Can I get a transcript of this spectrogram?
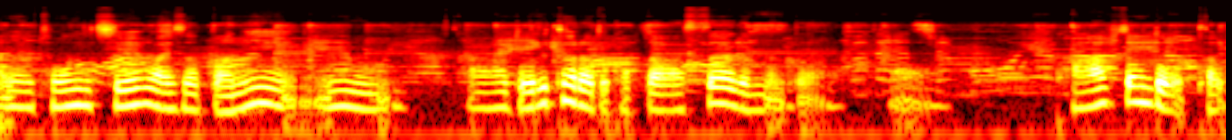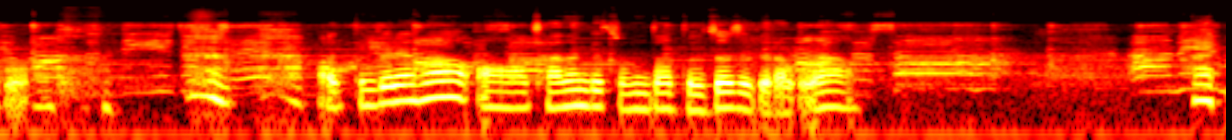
오늘 종일 집에만 있었더니 음, 아, 놀이터라도 갔다 왔어야 됐는데 어, 광합성도 못하고 어떤 그래서 어, 자는 게 좀 더 늦어지더라고요. 아이쿠.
